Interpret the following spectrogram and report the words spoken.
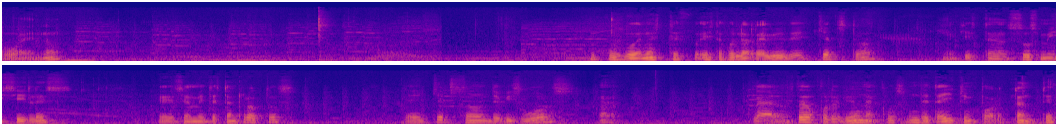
bueno. pues bueno, este esta fue la review de Jetstar. Aquí están sus misiles, que especialmente están rotos. Eh, Jetstar de Beast Wars. Ah, claro, me estaba por olvidar una cosa, un detallito importante.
